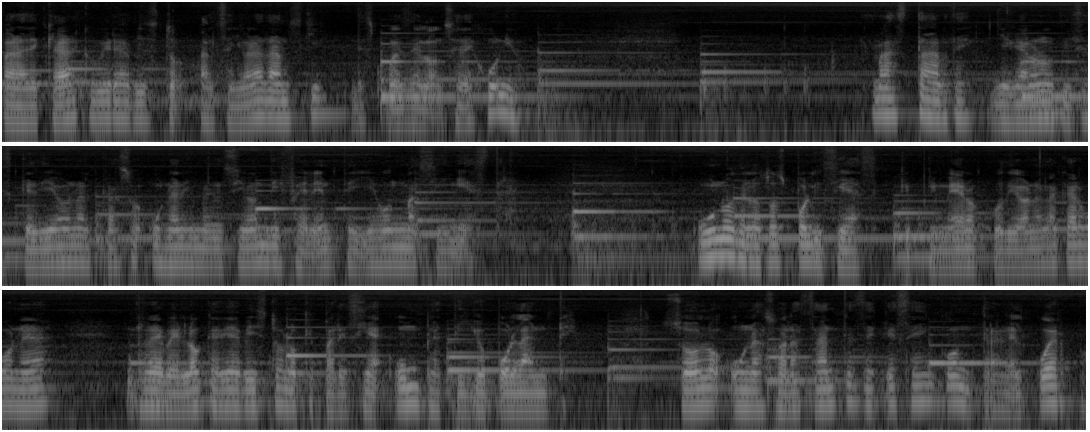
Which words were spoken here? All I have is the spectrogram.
para declarar que hubiera visto al señor Adamski después del 11 de junio. Más tarde llegaron noticias que dieron al caso una dimensión diferente y aún más siniestra. Uno de los dos policías que primero acudieron a la carbonera reveló que había visto lo que parecía un platillo volante, solo unas horas antes de que se encontrara el cuerpo.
